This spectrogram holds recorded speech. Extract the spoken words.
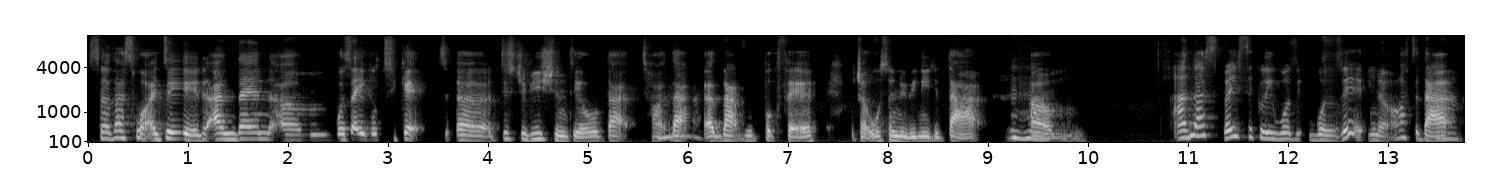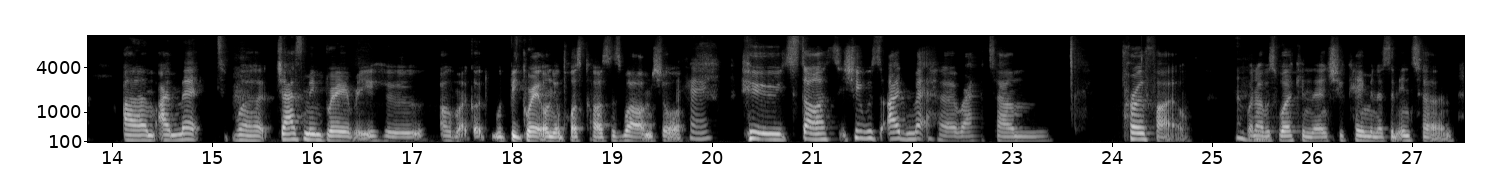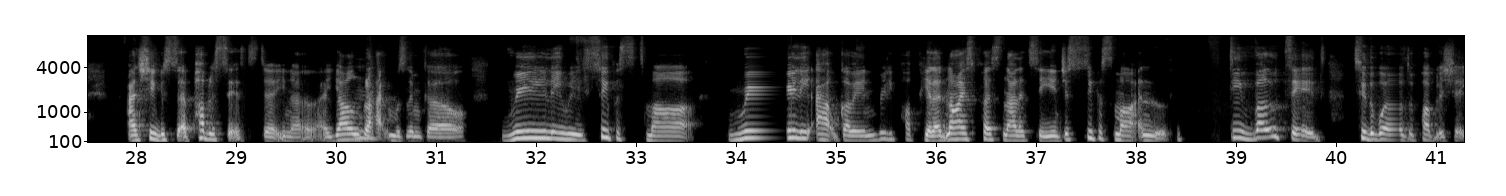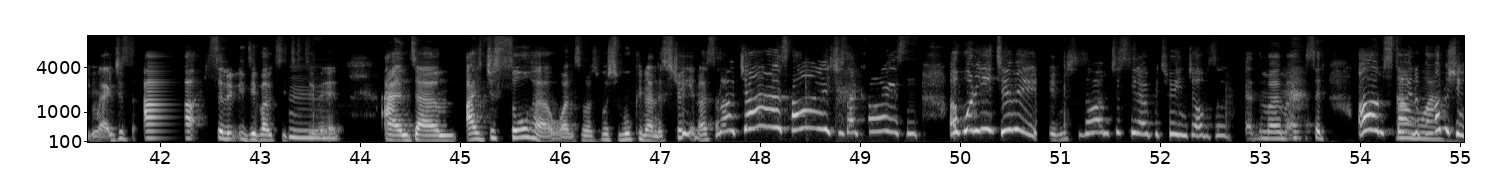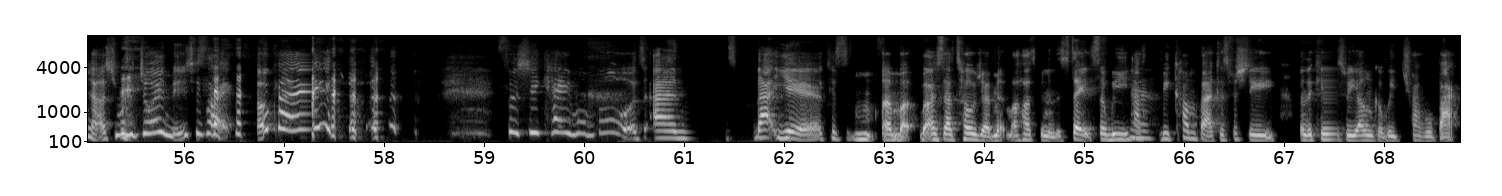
so that's what I did, and then um, was able to get a distribution deal that mm. that uh, that book fair, which I also knew we needed that. Mm-hmm. Um, and that's basically was was it. You know, after that. Yeah. Um, I met uh, Jazzmine Breary, who, oh my God, would be great on your podcast as well, I'm sure. Okay. Who started, she was, I'd met her at um, Profile when I mm-hmm. was working there, and she came in as an intern and she was a publicist, uh, you know, a young mm-hmm. black Muslim girl, really, really super smart, really outgoing, really popular, nice personality, and just super smart and devoted to the world of publishing, like just absolutely devoted mm. to it. And um, I just saw her once. I was, walking down the street, and I said, "Oh, Jazz, hi." She's like, "Hi." I said, "Oh, what are you doing?" She says, "Oh, I'm just, you know, between jobs at the moment." I said, "Oh, I'm starting oh, wow. a publishing house. You want to join me?" She's like, "Okay." so she came on board, and that year, because um, as I told you, I met my husband in the States. So we have, yeah. we come back, especially when the kids were younger, we travel back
